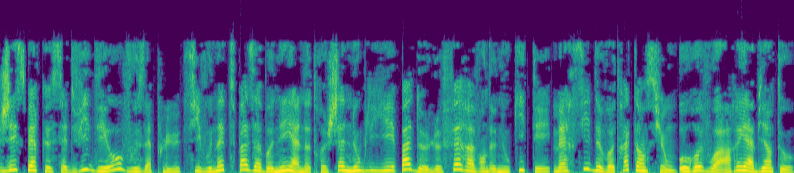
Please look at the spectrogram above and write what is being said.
J'espère que cette vidéo vous a plu, si vous n'êtes pas abonné à notre chaîne n'oubliez pas de le faire avant de nous quitter, merci de votre attention, au revoir et à bientôt.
